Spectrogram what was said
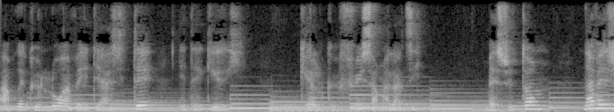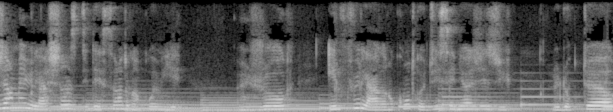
après que l'eau avait été agitée, était guéri, quelle que fût sa maladie. Mais cet homme n'avait jamais eu la chance d'y descendre en premier. Un jour, il fut la rencontre du Seigneur Jésus, le docteur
